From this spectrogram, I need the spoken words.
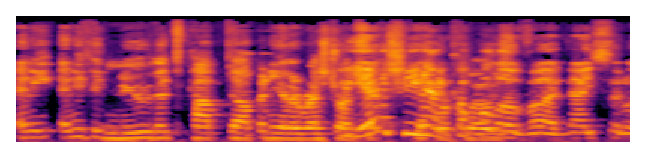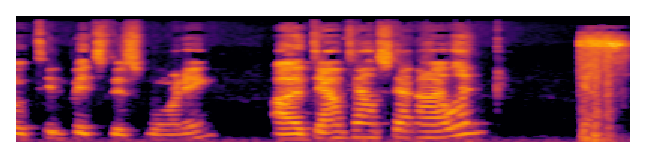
any anything new that's popped up? Any other restaurants? yeah, she had a couple closed? of uh, nice little tidbits this morning. Uh, downtown Staten Island. Yes.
